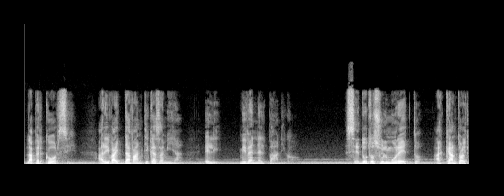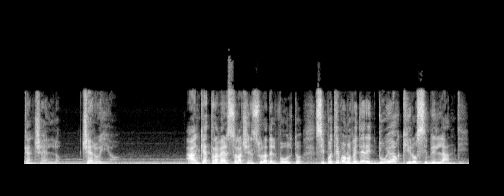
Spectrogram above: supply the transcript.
La percorsi, arrivai davanti casa mia e lì mi venne il panico. Seduto sul muretto, accanto al cancello, c'ero io. Anche attraverso la censura del volto si potevano vedere due occhi rossi brillanti.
